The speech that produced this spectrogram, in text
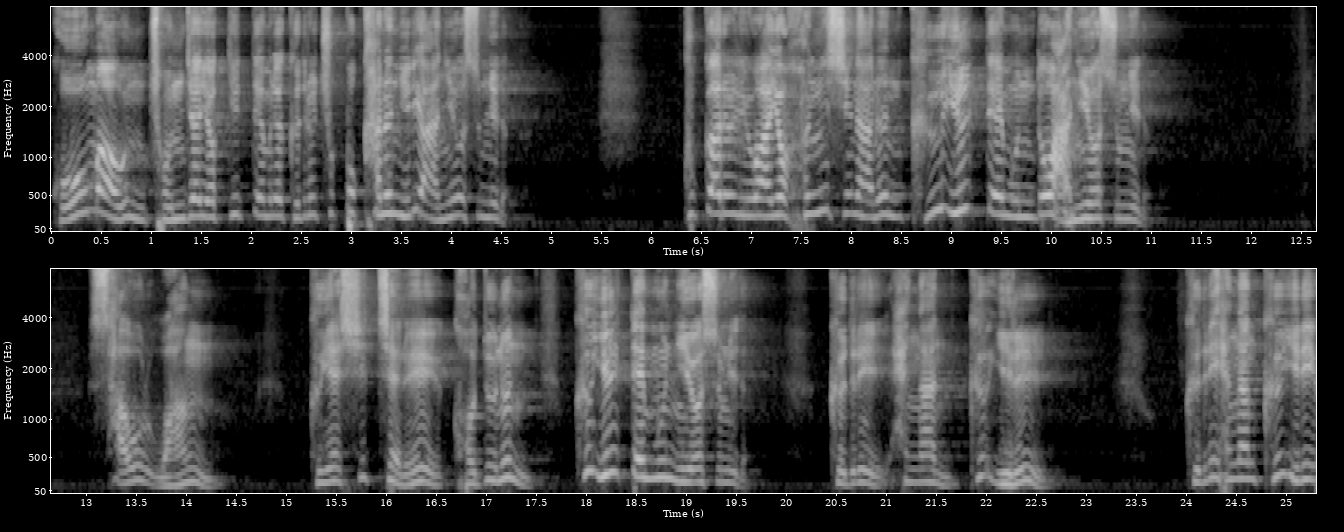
고마운 존재였기 때문에 그들을 축복하는 일이 아니었습니다. 국가를 위하여 헌신하는 그 일 때문도 아니었습니다. 사울 왕 그의 시체를 거두는 그 일 때문이었습니다. 그들이 행한 그 일, 그들이 행한 그 일이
